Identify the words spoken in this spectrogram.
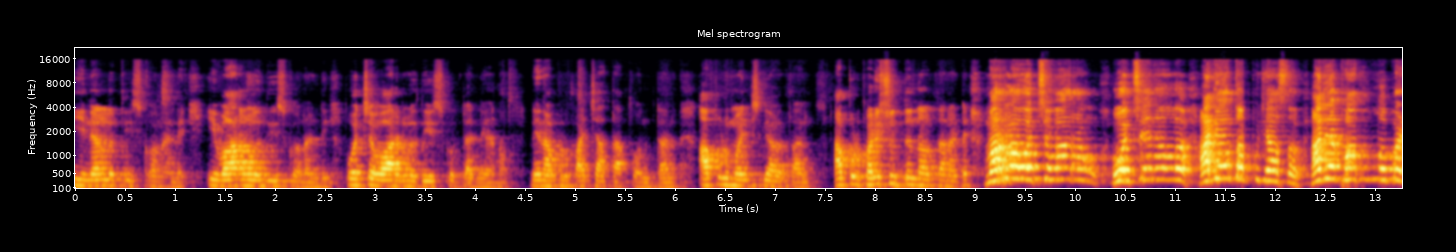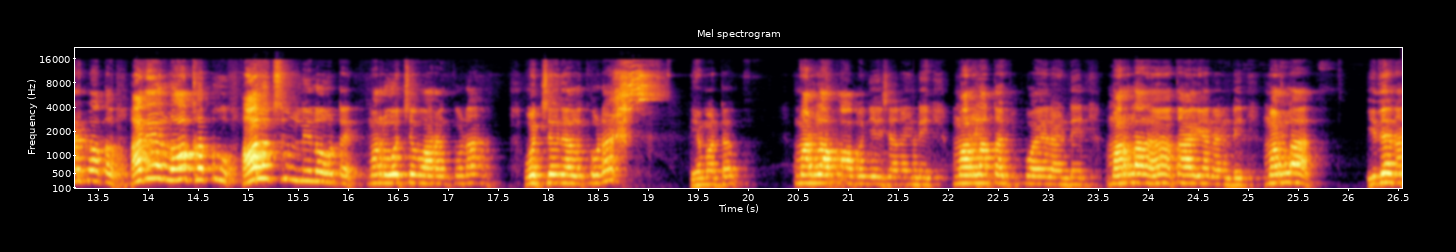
ఈ నెలలో తీసుకోనండి ఈ వారంలో తీసుకోనండి వచ్చే వారంలో తీసుకుంటాను నేను. నేను అప్పుడు పశ్చాత్తాపం పొందుతాను అప్పుడు మంచిగా అవుతాను అప్పుడు పరిశుద్ధం అవుతానంటే మరలా వచ్చే వారం వచ్చే నెలలో అదే తప్పు చేస్తావు అదే పాపంలో పడిపోతావు అదే లోకపు ఆలోచనలు నీలో ఉంటాయి. మరి వచ్చే వారం కూడా వచ్చే నెల కూడా ఏమంటావు? మరలా పాపం చేశానండి మరలా తప్పిపోయానండి మరలా తాగానండి మరలా ఇదేనా?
